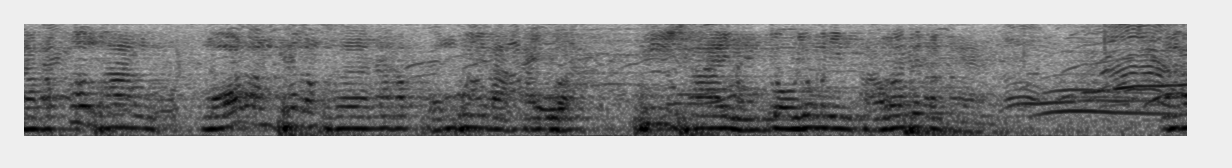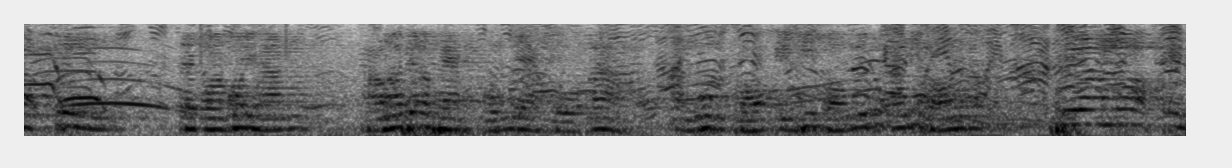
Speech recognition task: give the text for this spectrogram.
นะครับ ต้นทางหมอลำเพชรลำเพลินนะครับ ผมพยาบาลสายตรวจพี่ชายหนุ่มโจยมนินสาวน้อยเพชรลำแพงนะครับซึ่งแต่ก่อนบริหารสาวน้อยเพชรลำแพงผมแยกตัวมาตั้งรุ่นสองปีที่สองฤดูกาลที่สองนะครับ เพื่อมอบเป็น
